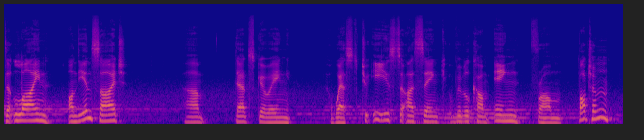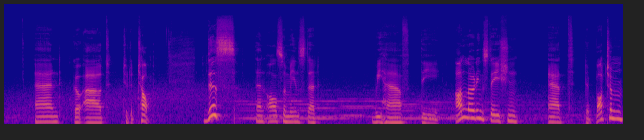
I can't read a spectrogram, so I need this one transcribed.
the line on the inside um, that's going west to east. So I think we will come in from bottom and go out to the top. This then also means that we have the unloading station at the bottom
